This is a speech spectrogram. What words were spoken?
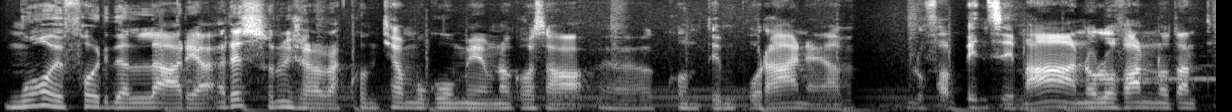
muove fuori dall'area, adesso noi ce la raccontiamo come una cosa eh, contemporanea, lo fa Benzema, non lo fanno tanti.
